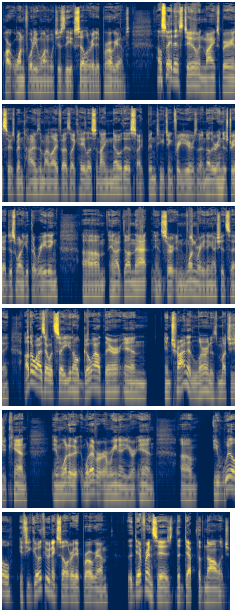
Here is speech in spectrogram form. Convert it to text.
Part 141, which is the accelerated programs. I'll say this too. In my experience, there's been times in my life I was like, hey, listen, I know this. I've been teaching for years in another industry. I just want to get the rating. Um, and I've done that in certain one rating, I should say. Otherwise, I would say, you know, go out there and and try to learn as much as you can in whatever whatever arena you're in. Um, you will, if you go through an accelerated program, the difference is the depth of knowledge.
